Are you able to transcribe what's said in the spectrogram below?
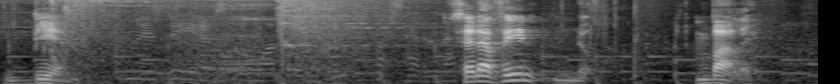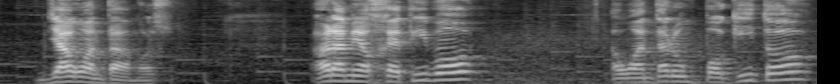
Bien. Serafín, no. Vale. Ya aguantamos. Ahora mi objetivo... Aguantar un poquito.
